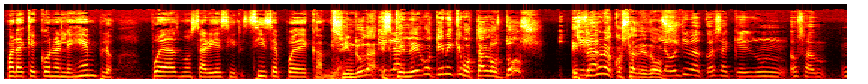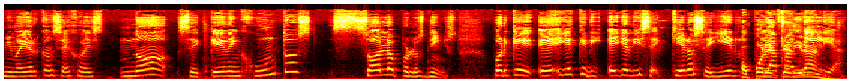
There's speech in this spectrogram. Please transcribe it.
para que con el ejemplo puedas mostrar y decir, sí se puede cambiar. Sin duda, Y es la- que el ego tiene que votar los dos. Esto la- es una cosa de dos. La última cosa que es un, o sea, mi mayor consejo es no se queden juntos solo por los niños, porque ella ella dice quiero seguir O por el la que dirán.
